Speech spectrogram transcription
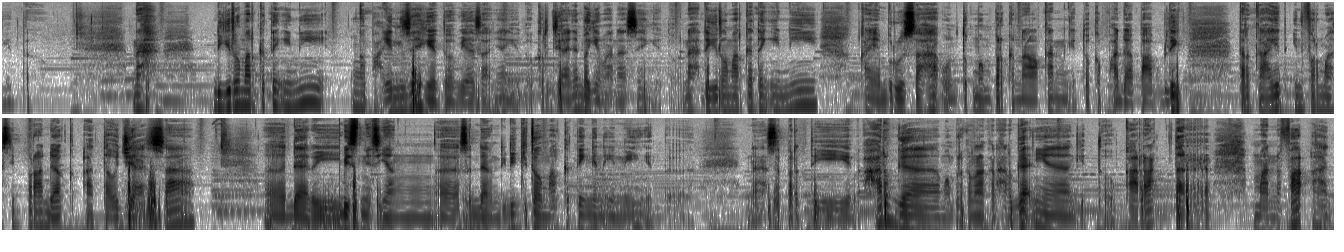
gitu. Nah, digital marketing ini ngapain sih gitu biasanya gitu? Kerjanya bagaimana sih gitu? Nah digital marketing ini kayak berusaha untuk memperkenalkan gitu kepada publik terkait informasi produk atau jasa uh, dari bisnis yang uh, sedang di digital marketingin ini gitu Nah, seperti harga, memperkenalkan harganya gitu, karakter, manfaat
